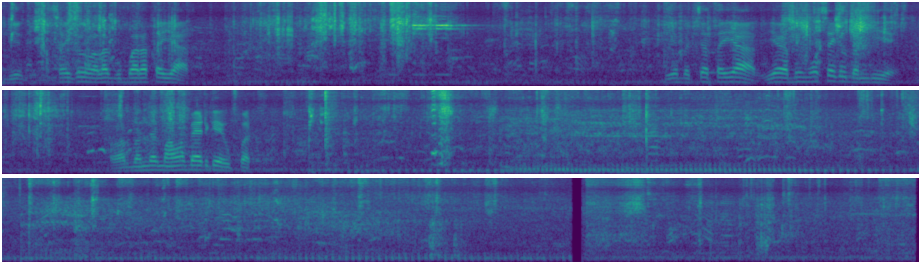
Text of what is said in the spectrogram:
ये साइकिल वाला गुब्बारा तैयार। ये बच्चा तैयार। ये अभी मोटरसाइकिल बन गई है। और बंदर मामा बैठ गए ऊपर।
